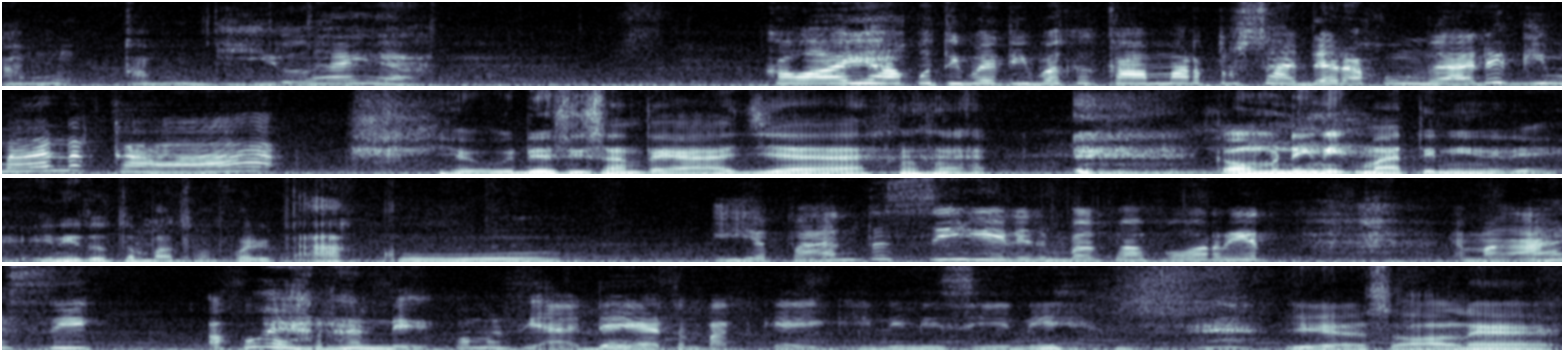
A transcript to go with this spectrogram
Kamu kamu gila ya? Kalau ayah aku tiba-tiba ke kamar terus sadar aku nggak ada gimana kak? Ya udah sih santai aja. Kamu mending nikmatin ini deh. Ini tuh tempat favorit aku. Iya pantes sih jadi tempat favorit. Emang asik. Aku heran deh, kok masih ada ya tempat kayak gini di sini? Iya, soalnya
